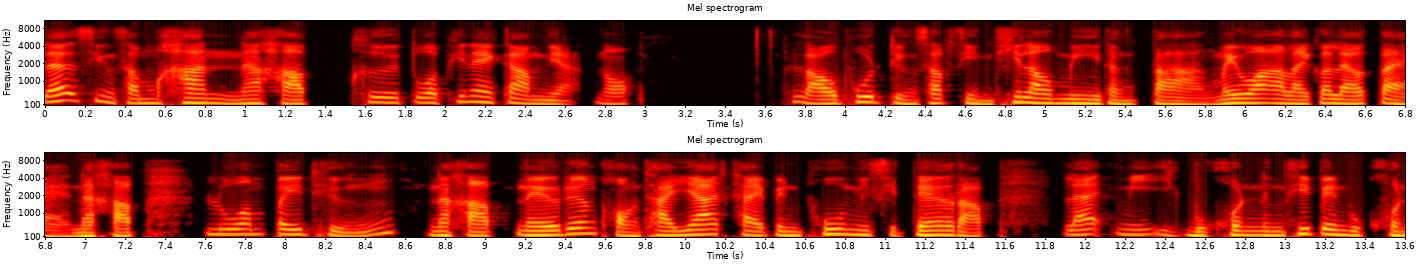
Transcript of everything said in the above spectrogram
และสิ่งสำคัญนะครับ คือตัวพินัยกรรมเนี่ยเนาะ เราพูดถึงทรัพย์สินที่เรามีต่างๆ ไม่ว่าอะไรก็แล้วแต่นะครับ รวมไปถึงนะครับในเรื่องของทายาทใครเป็นผู้มีสิทธิ์ได้รับ และมีอีกบุคคลหนึ่งที่เป็นบุคคล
